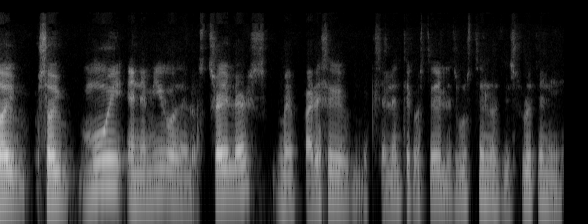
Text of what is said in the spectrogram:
estoy, soy muy enemigo de los trailers. Me parece excelente que a ustedes les gusten, los disfruten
